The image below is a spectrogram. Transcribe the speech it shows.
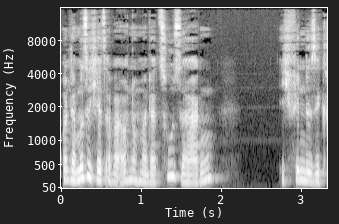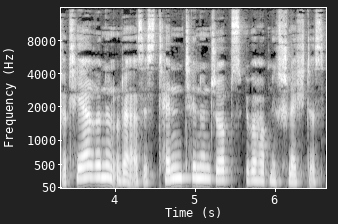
Und da muss ich jetzt aber auch nochmal dazu sagen, ich finde Sekretärinnen oder Assistentinnenjobs überhaupt nichts Schlechtes.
